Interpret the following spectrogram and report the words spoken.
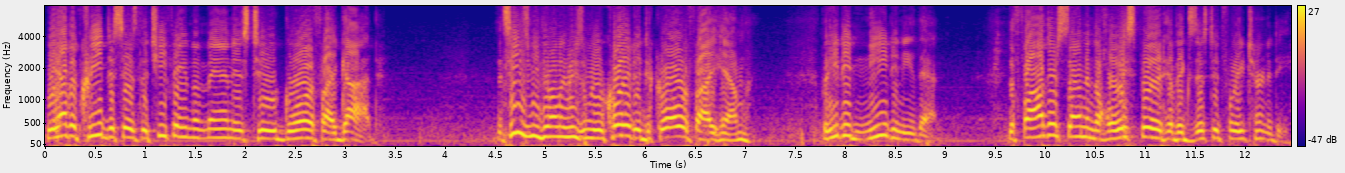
we have a creed that says the chief aim of man is to glorify God. It seems to be the only reason we were created to glorify Him, but He didn't need any of that. The Father, Son, and the Holy Spirit have existed for eternity.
